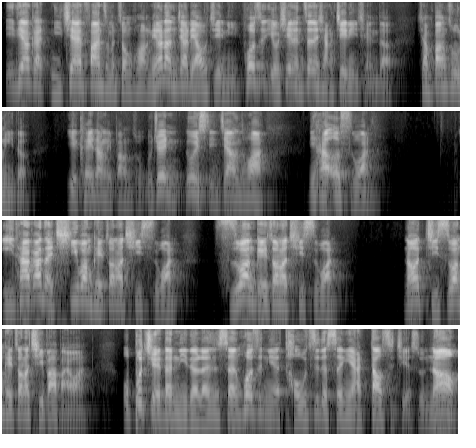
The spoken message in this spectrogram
一定要看你现在发生什么状况，你要让人家了解你，或是有些人真的想借你钱的，想帮助你的，也可以让你帮助。我觉得，如果是你这样的话，你还有二十万，以他刚才七万可以赚到七十万，十万可以赚到七十万，然后几十万可以赚到七八百万，我不觉得你的人生或者你的投资的生涯到此结束，no，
